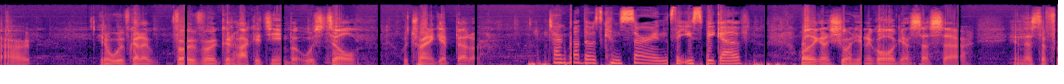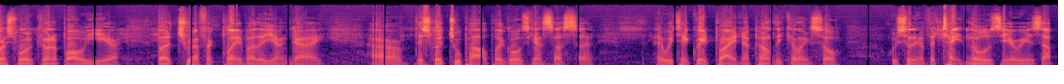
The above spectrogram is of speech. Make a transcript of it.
uh, you know, we've got a very, very good hockey team, but we're still we're trying to get better. Talk about those concerns that you speak of. Well, they got a shorthanded goal against us, uh, and that's the first one we've coming up all year. But a terrific play by the young guy. Uh, they scored two power play goals against us. Uh, we take great pride in our penalty killing, so we certainly have to tighten those areas up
